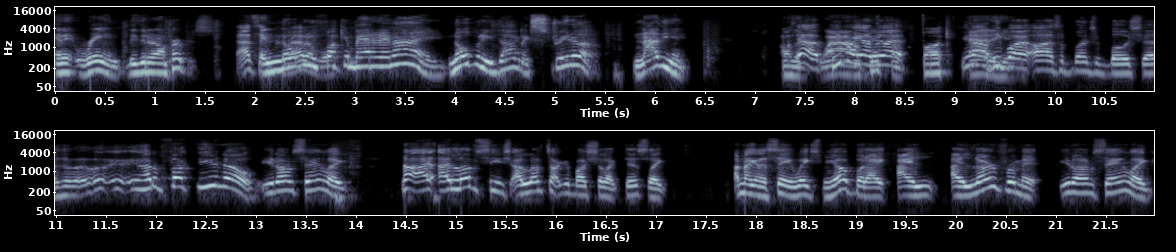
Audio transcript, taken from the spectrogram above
and it rained. They did it on purpose. That's And incredible. nobody fucking batted an eye. Nobody, dog. Like straight up. Nadie. I was Yeah, like, people wow, are gonna be like- fuck You know, people here. are, oh, it's a bunch of bullshit. Like, "Oh, eh, How the fuck do you know? You know what I'm saying? Like, no, I, I love seeing, I love talking about shit like this. Like, I'm not gonna say it wakes me up, but I I I learn from it. You know what I'm saying? Like,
